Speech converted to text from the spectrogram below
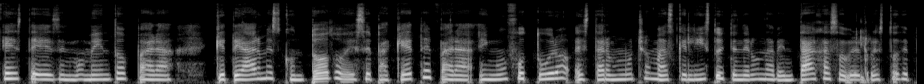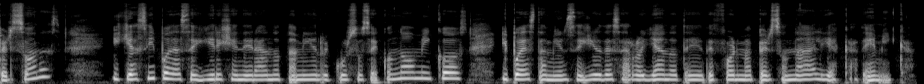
Este es el momento para que te armes con todo ese paquete para en un futuro estar mucho más que listo y tener una ventaja sobre el resto de personas y que así puedas seguir generando también recursos económicos y puedes también seguir desarrollándote de forma personal y académica.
